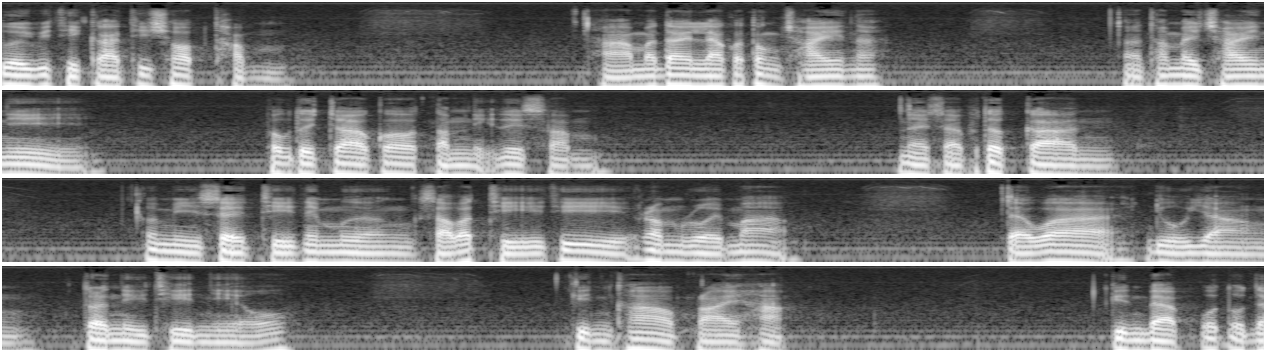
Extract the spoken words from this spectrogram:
ด้วยวิธีการที่ชอบทำหามาได้แล้วก็ต้องใช้นะ ถ้าไม่ใช้นี่ พระพุทธเจ้าก็ตำหนิด้วยซ้ำในสายพุทธกาลก็มีเศรษฐีในเมืองสาวัตถีที่ร่ำรวยมาก แต่ว่าอยู่อย่างตรณีทีเหนียว กินข้าวปลายหัก กินแบบอดอด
